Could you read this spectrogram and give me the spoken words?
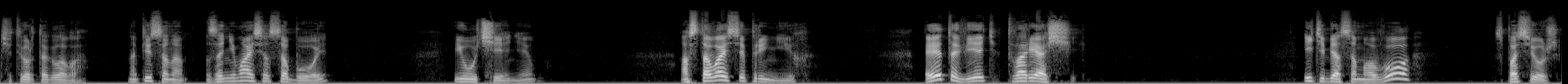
4 глава. Написано, занимайся собой и учением, оставайся при них, это ведь творящий. И тебя самого спасешь,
